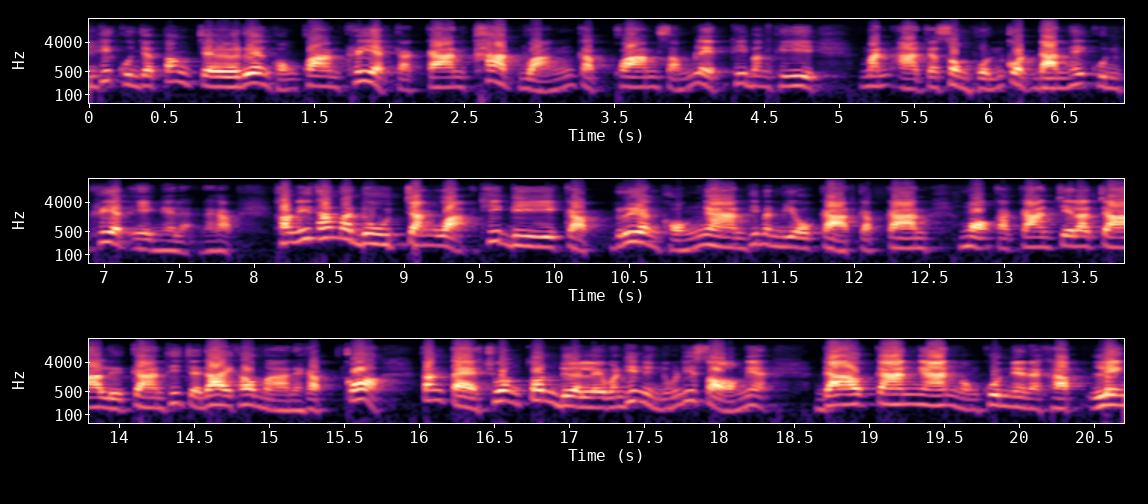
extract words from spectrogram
ณฑ์ที่คุณจะต้องเจอเรื่องของความเครียดกับการคาดหวังกับความสำเร็จที่บางที มันอาจจะส่งผลกดดันให้คุณเครียดเองเนี่แหละนะครับ คราวนี้ถ้ามาดูจังหวะที่ดีกับเรื่องของงานที่มันมีโอกาสกับการเหมาะกับการเจรจาหรือการที่จะได้เข้ามานะครับ ก็ตั้งแต่ช่วงต้นเดือนเลยวันที่1ถึงวันที่2เนี่ยดาวการงานของคุณเนี่ยนะครับเล็ง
